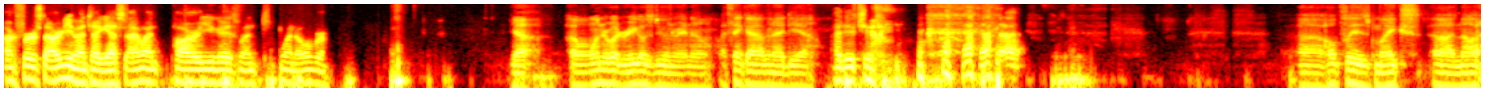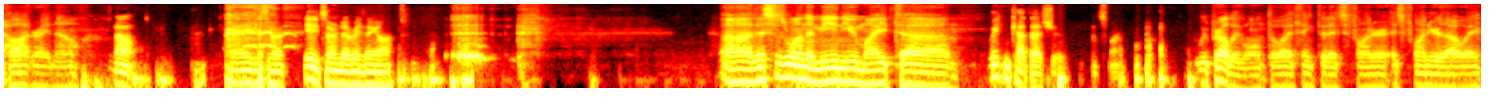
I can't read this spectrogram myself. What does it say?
our first argument, I guess. I went par, you guys went went over. Yeah. I wonder what Rigo's doing right now. I think I have an idea. I do too. Uh, hopefully his mic's uh, not hot right now. no. He, turned, he turned everything off. Uh, this is one that me and you might. Uh, We can cut that shit. That's fine. we probably won't though. I think that it's funner. It's funnier that way.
